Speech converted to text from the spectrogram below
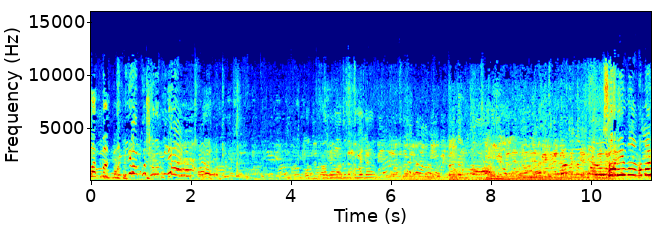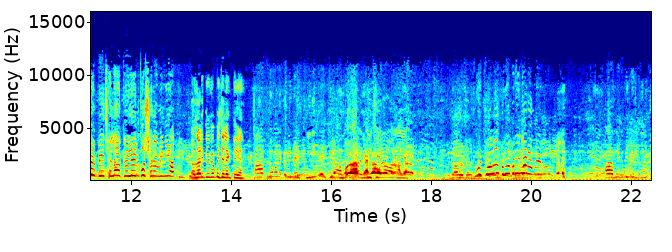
बस बस सारे इमाम हमारे पीछे लग गए इनको शर्म ही नहीं आती। लड़कियों के पीछे लगते हैं। आप लोगों ने कभी लड़की नहीं देखी? आप पीछे आ रहे हैं आपने कभी लड़की नहीं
